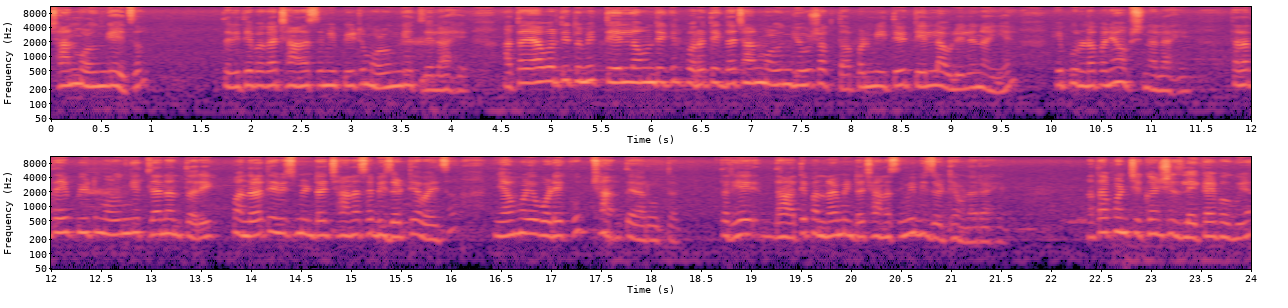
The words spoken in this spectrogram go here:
छान मळून घ्यायचं. तर इथे बघा छान असं मी पीठ मळून घेतलेलं आहे. आता यावरती तुम्ही तेल लावून देखील परत एकदा छान मळून घेऊ शकता पण मी इथे तेल लावलेलं नाही आहे हे पूर्णपणे ऑप्शनल आहे. तर आता हे पीठ मळून घेतल्यानंतर एक पंधरा ते वीस मिनटं छान असं भिजत ठेवायचं. यामुळे वडे खूप छान तयार होतात. तर हे दहा ते पंधरा मिनटं छान असे मी भिजत ठेवणार आहे. आता आपण चिकन शिजले काय बघूया.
